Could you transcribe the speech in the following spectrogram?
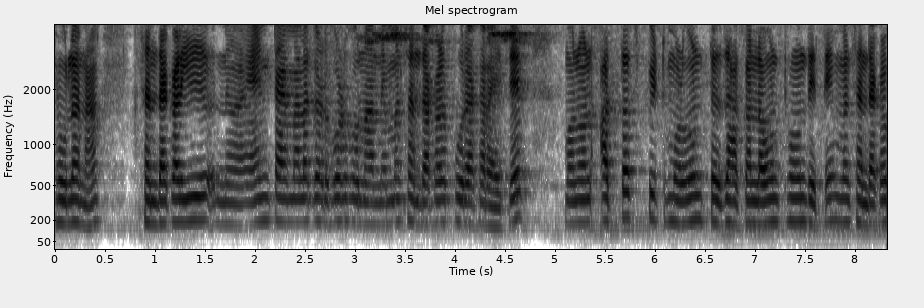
ठेवलं ना संध्याकाळी एन टायमाला गडबड होणार नाही. मग संध्याकाळी पुऱ्या करायच्या आहेत म्हणून आत्ताच पीठ मळून झाकण लावून ठेवून देते. मग संध्याकाळ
